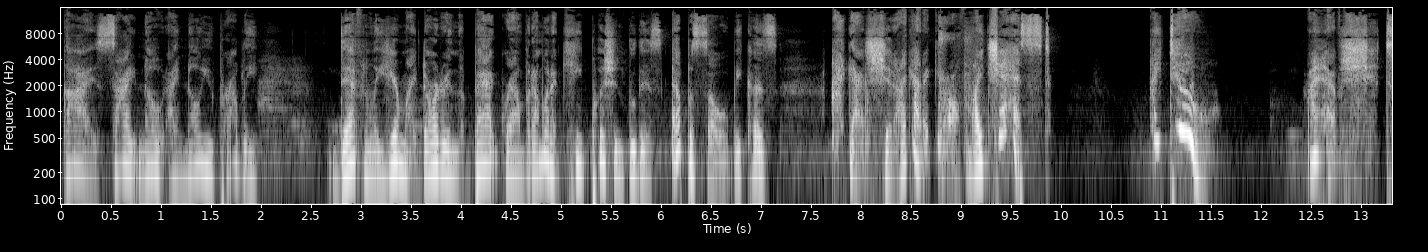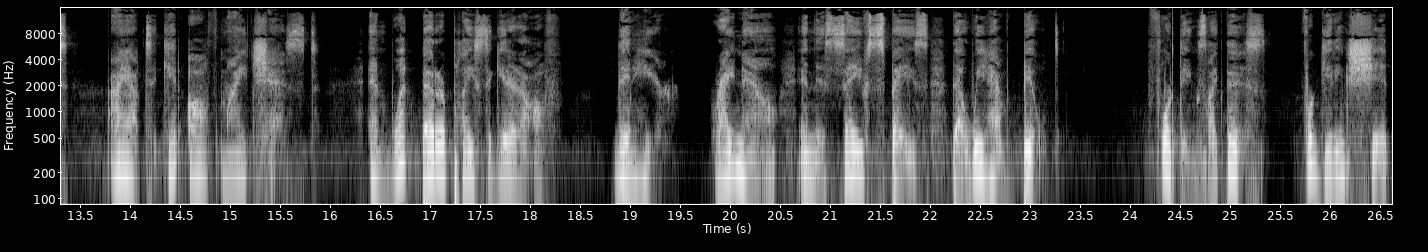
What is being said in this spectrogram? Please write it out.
Guys, side note, I know you probably definitely hear my daughter in the background, but I'm going to keep pushing through this episode because I got shit I got to get off my chest. I do. I have shit I have to get off my chest. And what better place to get it off than here, right now, in this safe space that we have built for things like this, for getting shit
